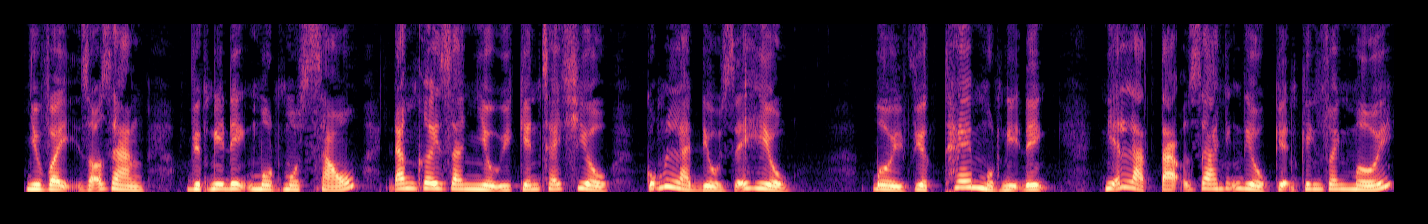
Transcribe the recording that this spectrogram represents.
Như vậy rõ ràng việc nghị định 116 đang gây ra nhiều ý kiến trái chiều cũng là điều dễ hiểu bởi việc thêm một nghị định nghĩa là tạo ra những điều kiện kinh doanh mới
